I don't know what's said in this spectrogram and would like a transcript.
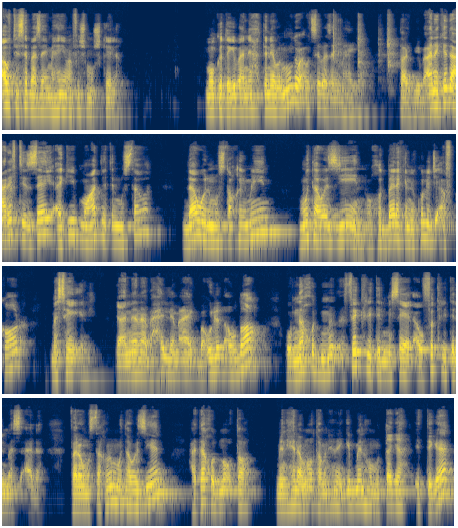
أو تسيبها زي ما هي مفيش مشكلة. ممكن تجيبها الناحية التانية بالموجب أو تسيبها زي ما هي. طيب يبقى أنا كده عرفت إزاي أجيب معادلة المستوى؟ لو المستقيمين متوازيين وخد بالك إن كل دي أفكار مسائل. يعني أنا بحل معاك بقول الأوضاع وبناخد فكرة المثال أو فكرة المسألة. فلو مستقيمين متوازيين هتاخد نقطة من هنا ونقطة من هنا يجيب منهم متجه اتجاه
